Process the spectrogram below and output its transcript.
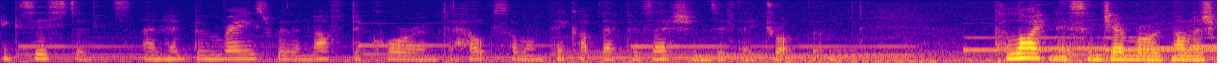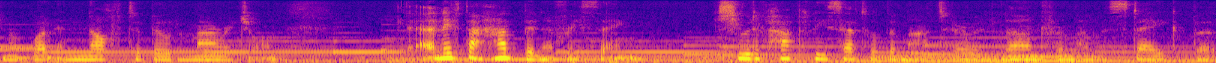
existence and had been raised with enough decorum to help someone pick up their possessions if they dropped them. Politeness and general acknowledgement weren't enough to build a marriage on, and if that had been everything, she would have happily settled the matter and learned from her mistake, but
